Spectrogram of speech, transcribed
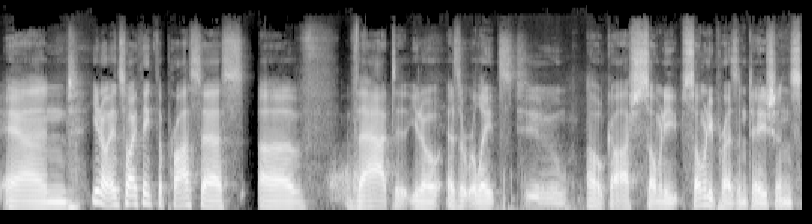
And, you know, and so I think the process of that, you know, as it relates to, oh gosh, so many, so many presentations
